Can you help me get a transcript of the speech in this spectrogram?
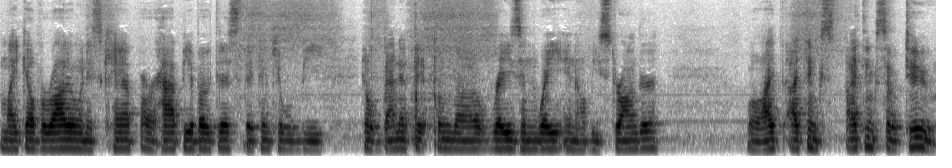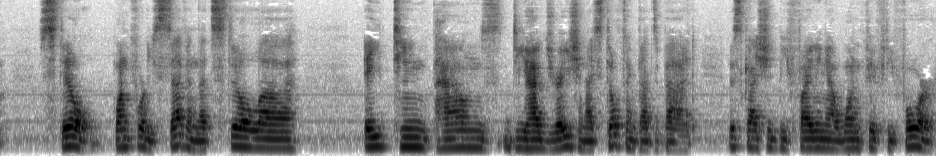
Mike Alvarado and his camp are happy about this. They think he will be he'll benefit from the raise in weight and he'll be stronger. Well, I I think I think so too still 147 that's still uh, 18 pounds dehydration i still think that's bad this guy should be fighting at 154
